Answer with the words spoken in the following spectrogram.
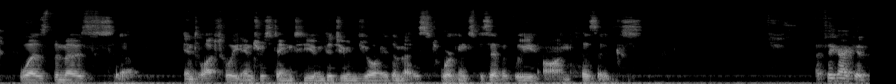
was the most uh, intellectually interesting to you and did you enjoy the most working specifically on physics I think I could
